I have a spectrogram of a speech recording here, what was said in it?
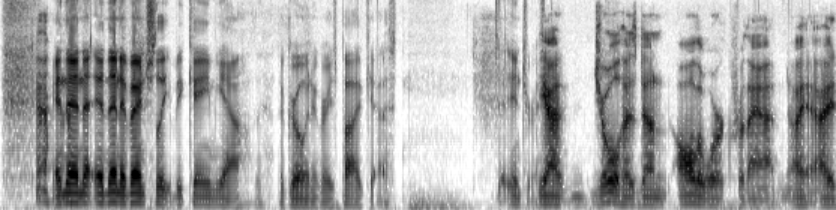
and then and then eventually it became yeah the Growing in Grace podcast. Interesting. Yeah, Joel has done all the work for that. I, I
